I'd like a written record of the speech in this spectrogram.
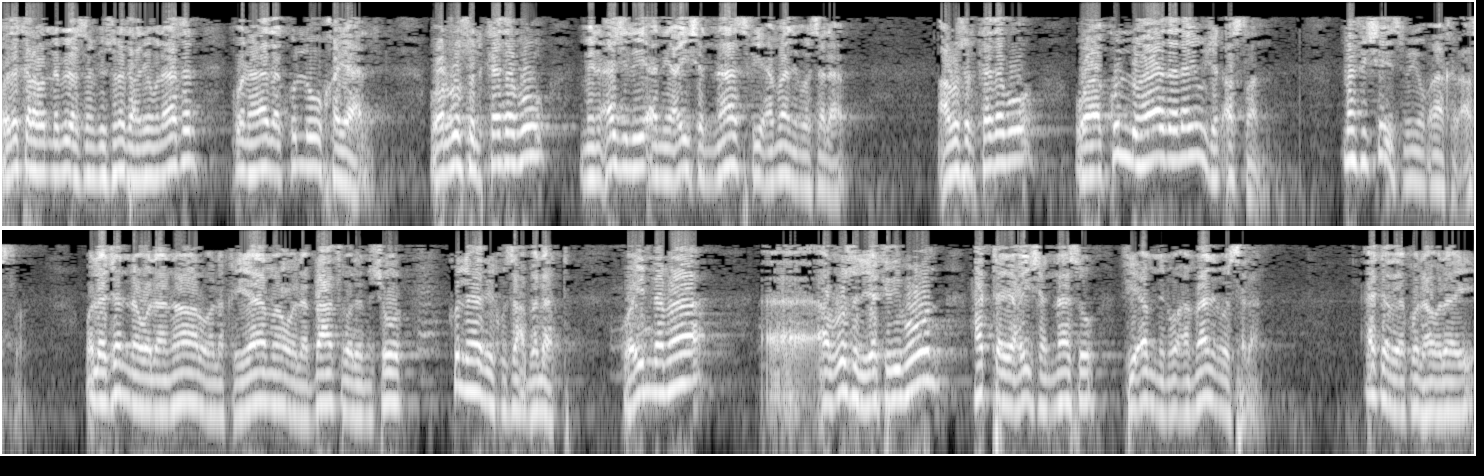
وذكره النبي صلى الله عليه وسلم في سنته عن اليوم الآخر يكون هذا كله خيال. والرسل كذبوا من أجل أن يعيش الناس في أمان وسلام. الرسل كذبوا وكل هذا لا يوجد أصلا. ما في شيء اسمه يوم آخر أصلا. ولا جنة ولا نار ولا قيامة ولا بعث ولا نشور. كل هذه خزعبلات. وإنما آه، الرسل يكذبون حتى يعيش الناس في أمن وأمان وسلام. هكذا يقول هؤلاء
